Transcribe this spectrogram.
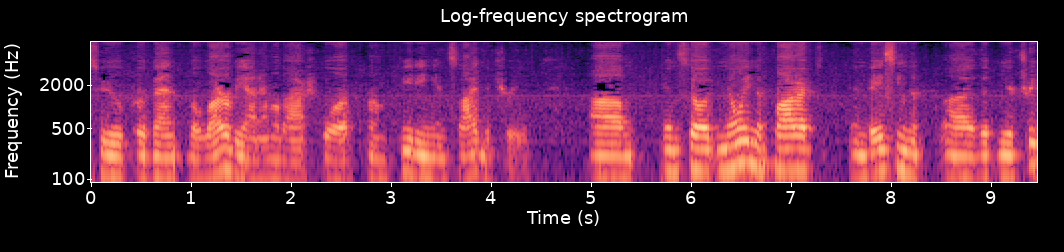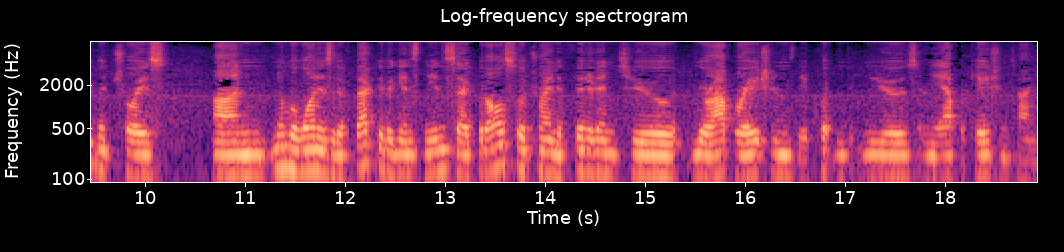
to prevent the larvae on emerald ash borer from feeding inside the tree. Um, and so knowing the product and basing the, uh, the, your treatment choice on, number one, is it effective against the insect, but also trying to fit it into your operations, the equipment that you use, and the application timing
